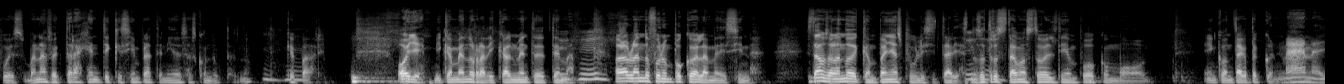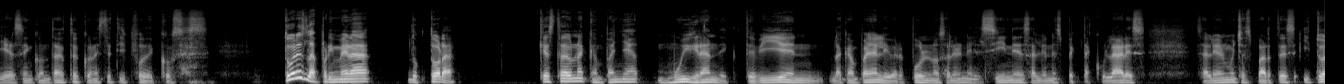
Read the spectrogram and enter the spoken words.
pues van a afectar a gente que siempre ha tenido esas conductas, ¿no? Qué padre. Oye, y cambiando radicalmente de tema, ahora hablando fuera un poco de la medicina. Estamos hablando de campañas publicitarias. Nosotros estamos todo el tiempo como en contacto con managers, en contacto con este tipo de cosas. Tú eres la primera doctora que ha estado una campaña muy grande. Te vi en la campaña de Liverpool, ¿no? Salió en el cine, salió en espectaculares, salió en muchas partes. Y tú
